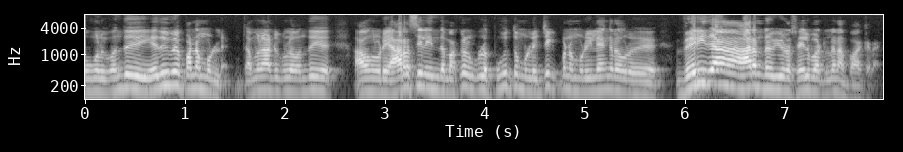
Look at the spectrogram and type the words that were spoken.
உங்களுக்கு வந்து எதுவுமே பண்ண முடியல. தமிழ்நாட்டுக்குள்ள வந்து அவங்களுடைய அரசியல் இந்த மக்களுக்குள்ளே புகுத்த முடியல இஜெக்ட் பண்ண முடியலங்கிற ஒரு வெறிதான் ஆர் என் ரவியோட செயல்பாட்டில் நான் பார்க்குறேன்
